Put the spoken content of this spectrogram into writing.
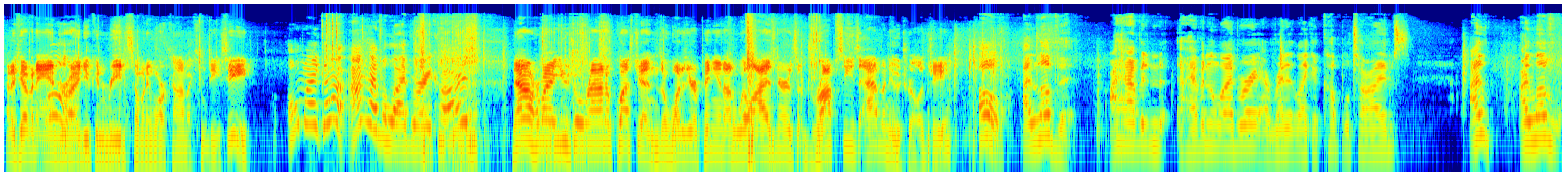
and if you have an Android, you can read so many more comics from DC. Oh my god, I have a library card. Now for my usual round of questions. What is your opinion on Will Eisner's Dropsies Avenue trilogy? Oh, I love it. I have it. In, I have it in the library. I read it like a couple times. I I love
